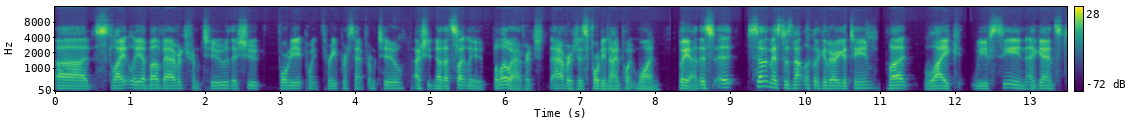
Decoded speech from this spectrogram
uh, slightly above average from two. They shoot 48.3% from two. Actually, no, that's slightly below average. The average is 49.1. But yeah, this uh, Southern Miss does not look like a very good team. But like we've seen against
